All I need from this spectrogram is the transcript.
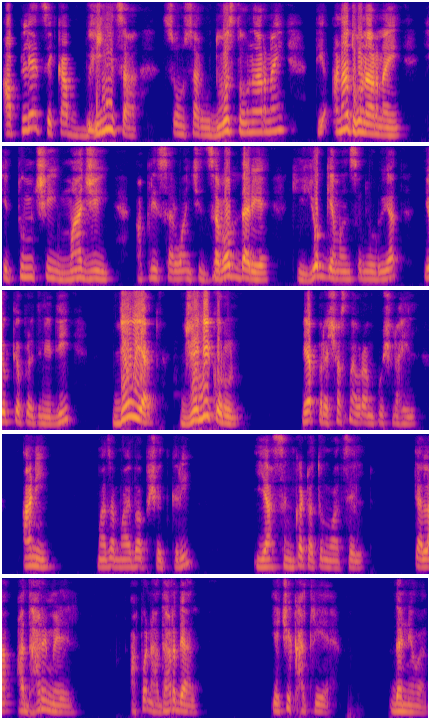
आपल्याच एका बहिणीचा संसार उद्ध्वस्त होणार नाही ती अनाथ होणार नाही ही तुमची माझी आपली सर्वांची जबाबदारी आहे की योग्य माणसं निवडूयात योग्य प्रतिनिधी देऊयात जेणेकरून या प्रशासनावर अंकुश राहील आणि माझा मायबाप शेतकरी या संकटातून वाचेल त्याला आधार मिळेल आपण आधार द्याल याची खात्री आहे. धन्यवाद.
